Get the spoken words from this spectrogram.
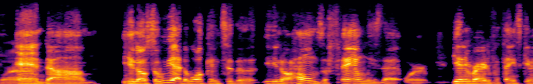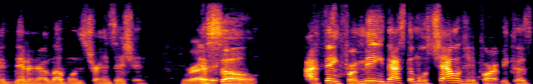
wow. and um you know, so we had to walk into the you know homes of families that were getting ready for Thanksgiving dinner, and their loved ones transition. Right. And so I think for me, that's the most challenging part because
